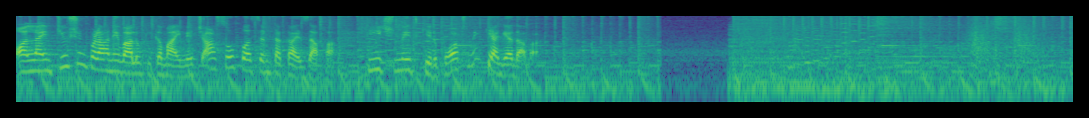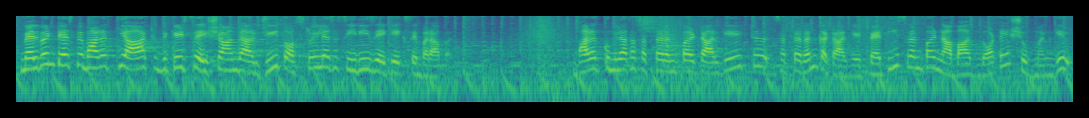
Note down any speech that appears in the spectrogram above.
ऑनलाइन ट्यूशन पढ़ाने वालों की कमाई में 400 परसेंट तक का इजाफा। टीच मेट की रिपोर्ट में किया गया दावा। मेलबर्न टेस्ट में भारत की आठ विकेट से शानदार जीत, ऑस्ट्रेलिया से सीरीज़ एक एक से बराबर। भारत को मिला था सत्तर रन पर टारगेट, सत्तर रन का टारगेट, पैंतीस रन पर नाबाद लौटे शुभमन गिल।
